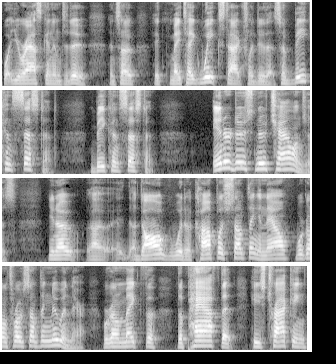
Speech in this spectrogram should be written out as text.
what you were asking him to do. And so it may take weeks to actually do that. So be consistent. Be consistent. Introduce new challenges. You know, uh, a dog would accomplish something, and now we're going to throw something new in there. We're going to make the, the path that he's tracking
